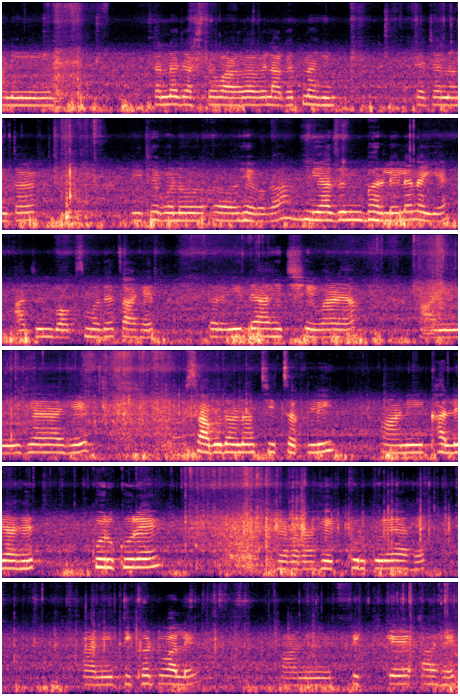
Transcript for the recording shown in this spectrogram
आणि त्यांना जास्त वाळवावे लागत नाही. त्याच्यानंतर इथे बनव हे बघा मी अजून भरलेलं नाही आहे अजून बॉक्समध्येच आहेत. तर इथे आहेत शेवाळ्या आणि हे आहे साबुदाणाची चकली आणि खाली आहेत कुरकुरे. हे बघा हे कुरकुरे आहेत. आणि तिखटवाले. आणि फिक्के आहेत.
